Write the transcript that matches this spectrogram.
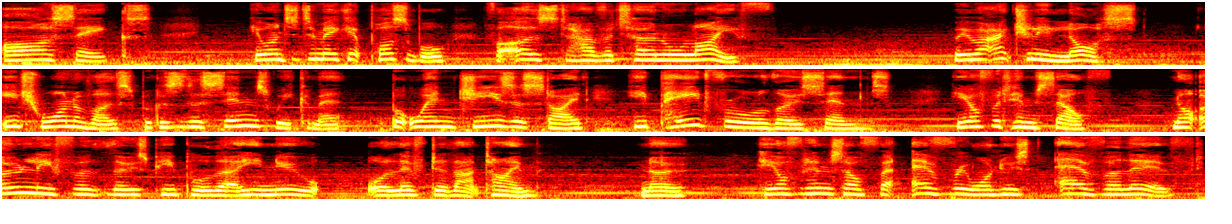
our sakes. He wanted to make it possible for us to have eternal life. We were actually lost, each one of us, because of the sins we commit. But when Jesus died, he paid for all those sins. He offered himself, not only for those people that he knew or lived at that time. No, he offered himself for everyone who's ever lived.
